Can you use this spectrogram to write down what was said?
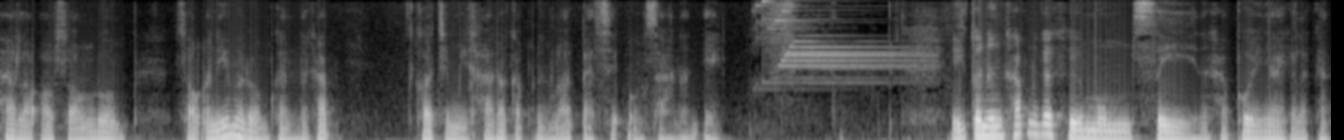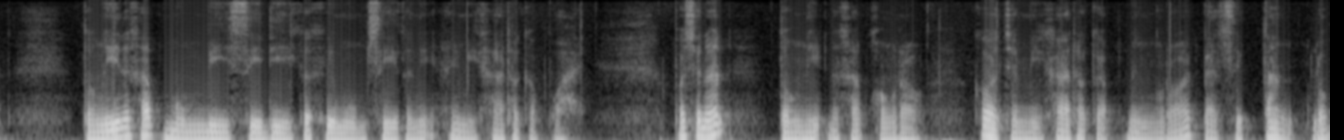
ถ้าเราเอา 2 รวม 2 อันนี้มารวมกันนะครับ ก็จะมีค่าเท่ากับ 180 องศานั่นเอง อีกตัวหนึ่งครับนั่นก็คือมุม c นะครับ พูดง่ายๆกันแล้วกัน ตรงนี้นะครับมุม BCD ก็คือมุม c ตัวนี้ให้มีค่าเท่ากับ y เพราะฉะนั้นตรงนี้นะครับของเราก็จะมีค่าเท่ากับ 180 ตั้ง ลบ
